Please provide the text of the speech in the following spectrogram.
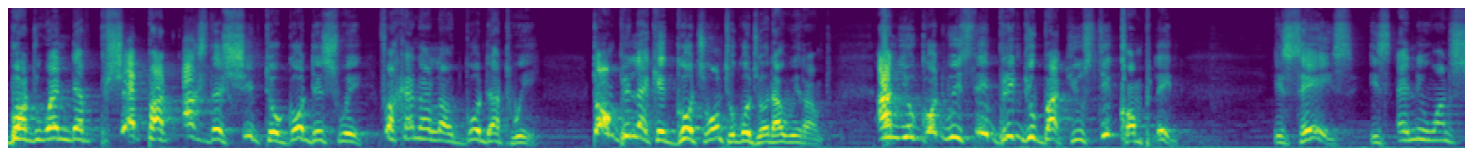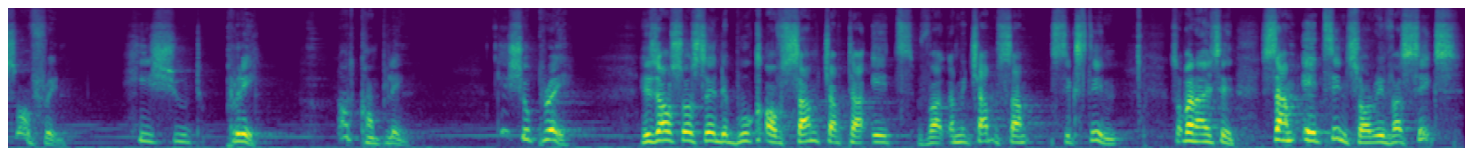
But when the shepherd asks the sheep to go this way, for crying out go that way. Don't be like a goat, you want to go the other way around. And you go, we still bring you back, you still complain. He says, Is anyone suffering? He should pray not complain. He should pray. He's also said the book of Psalm chapter 8, verse, I mean, chapter Psalm 16. Somebody I said, Psalm 18, sorry, verse 6.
